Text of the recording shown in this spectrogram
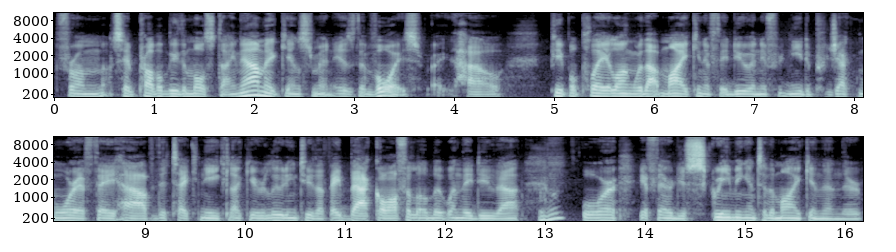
from say probably the most dynamic instrument is the voice, right? How people play along with that mic and if they do and if you need to project more if they have the technique like you're alluding to that they back off a little bit when they do that. Mm-hmm. Or if they're just screaming into the mic and then they're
